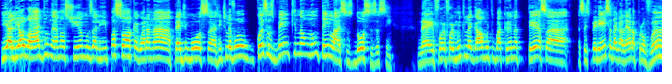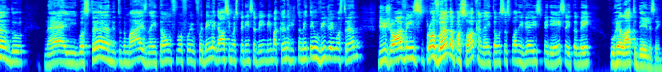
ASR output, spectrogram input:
E ali ao lado, né, nós tínhamos ali paçoca, guaraná, pé de moça. A gente levou coisas bem que não, não tem lá, esses doces assim. Né? E foi, foi muito legal, muito bacana ter essa, essa experiência da galera provando, né, e gostando e tudo mais, né? Então foi, foi, bem legal, assim, uma experiência bem, bem bacana. A gente também tem um vídeo aí mostrando de jovens provando a paçoca, né? Então vocês podem ver a experiência e também o relato deles aí.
